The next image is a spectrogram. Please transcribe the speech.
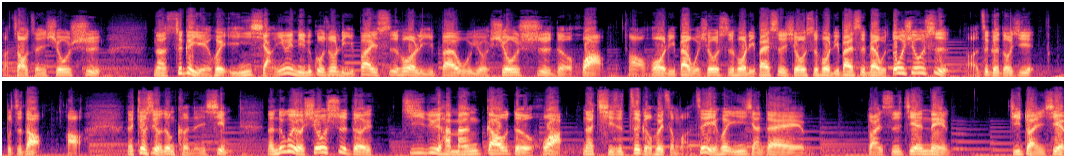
啊，造成休市？那这个也会影响，因为你如果说礼拜四或礼拜五有休市的话，啊，或礼拜五休市，或礼拜四休市，或礼拜四、礼拜五都休市啊，这个东西不知道啊，那就是有这种可能性。那如果有休市的几率还蛮高的话，那其实这个会怎么？这也会影响在短时间内极短线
